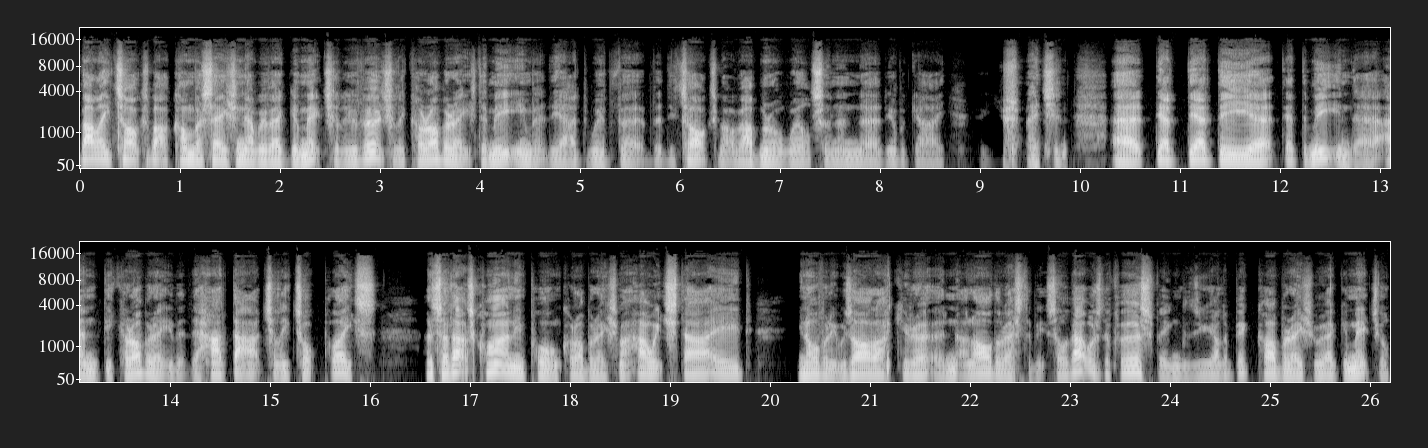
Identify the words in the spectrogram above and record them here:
Vallée talks about a conversation now with Edgar Mitchell, who virtually corroborates the meeting that they had with uh, that they talked about with Admiral Wilson and uh, the other guy you just mentioned. Uh, they had they had the uh, they had the meeting there, and they corroborated that they had that actually took place. And so that's quite an important corroboration about how it started, you know, that it was all accurate and, and all the rest of it. So that was the first thing, because you had a big corroboration with Edgar Mitchell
